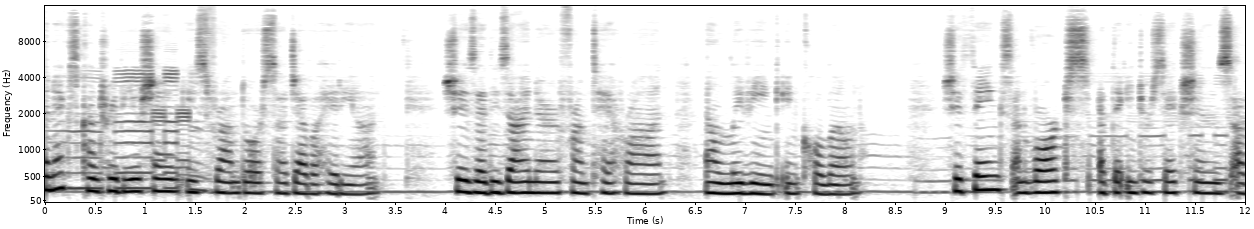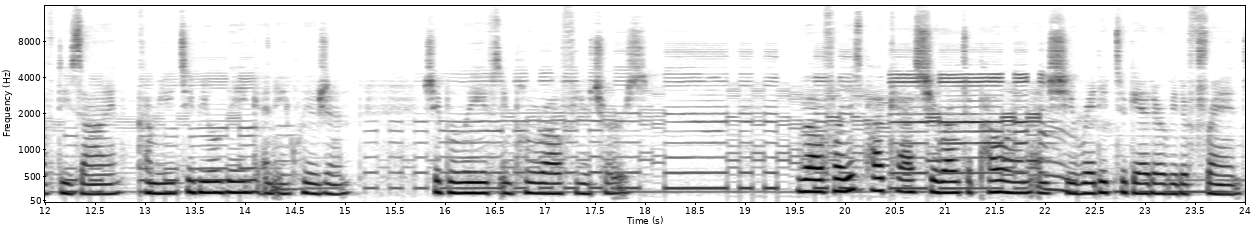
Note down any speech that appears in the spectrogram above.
The next contribution is from Dorsa Javaherian. She is a designer from Tehran and living in Cologne. She thinks and works at the intersections of design, community building, and inclusion. She believes in plural futures. Well, for this podcast, she wrote a poem and she read it together with a friend.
